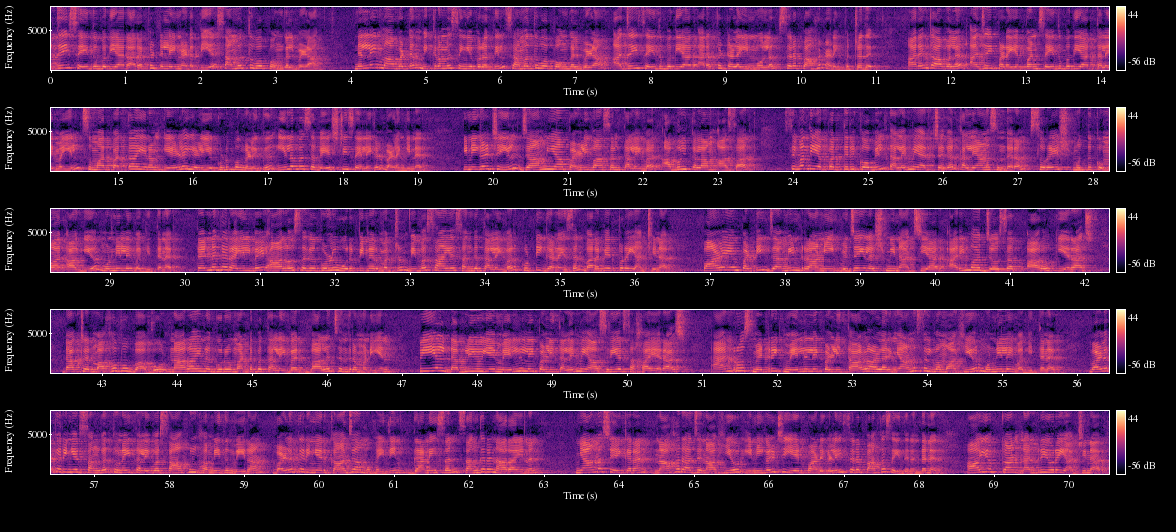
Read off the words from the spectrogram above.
அஜய் சேதுபதியார் அறக்கட்டளை நடத்திய சமத்துவ பொங்கல் விழா. நெல்லை மாவட்டம் விக்ரமசிங்கபுரத்தில் சமத்துவ பொங்கல் விழா அஜய் சேதுபதியார் அறக்கட்டளையின் மூலம் சிறப்பாக நடைபெற்றது. அறங்காவலர் அஜய் படையப்பன் சேதுபதியார் தலைமையில் சுமார் பத்தாயிரம் ஏழை எளிய குடும்பங்களுக்கு இலவச வேஷ்டி சேலைகள் வழங்கினர். இந்நிகழ்ச்சியில் ஜாமியா பள்ளிவாசல் தலைவர் அபுல் கலாம் ஆசாத் சிவந்தியப்பர் திருக்கோவில் தலைமை அர்ச்சகர் கல்யாணசுந்தரம் சுரேஷ் முத்துக்குமார் ஆகியோர் முன்னிலை வகித்தனர். தென்னக ரயில்வே ஆலோசக குழு உறுப்பினர் மற்றும் விவசாய சங்க தலைவர் குட்டி கணேசன் வரவேற்புரையாற்றினார். பாளையம்பட்டி ஜமீன் ராணி விஜயலட்சுமி நாச்சியார் அரிமா ஜோசப் ஆரோக்கியராஜ் டாக்டர் மஹபூப் பாபு நாராயணகுரு மண்டப தலைவர் பாலச்சந்திரமணியன் பிஎல்டபிள்யூஏ மேல்நிலைப்பள்ளி தலைமை ஆசிரியர் சகாயராஜ் ஆண்ட்ரூஸ் மெட்ரிக் மேல்நிலைப்பள்ளி தாளாளர் ஞானசெல்வம் ஆகியோர் முன்னிலை வகித்தனர். வழக்கறிஞர் சங்க துணைத் தலைவர் சாகுல் ஹமீது மீரான் வழக்கறிஞர் காஜா முஹைதீன் கணேசன் சங்கர நாராயணன் ஞானசேகரன் நாகராஜன் ஆகியோர் இந்நிகழ்ச்சி ஏற்பாடுகளை சிறப்பாக செய்திருந்தனர். ஆயுப்கான் நன்றியுரையாற்றினார்.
